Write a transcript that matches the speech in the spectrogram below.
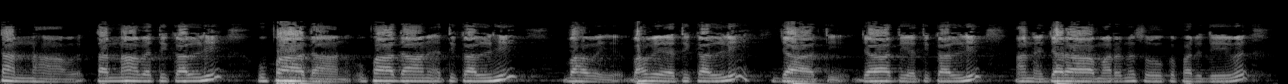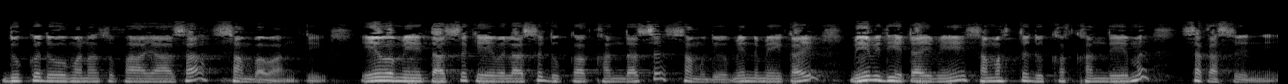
තන්හාාව. තන්හා ඇති කල්හි උපාදාන. උපාදාන ඇති කල්හි භවය. භවය ඇතිකල්ලි ජාති. ජාති ඇතිකල්ලි අන ජරාමරණ සෝක පරිදේව දුක්ක දෝමනසුපායාසා සම්බවන්ති. ඒව මේ තස්ස කේවලස්ස දුක්කක් හන්දස්ස සමුදයෝ. මෙන්න මේකයි මේ විදිහටයි මේ සමස්ත දුක්කක් හන්දේම සකස් වෙන්නේ.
